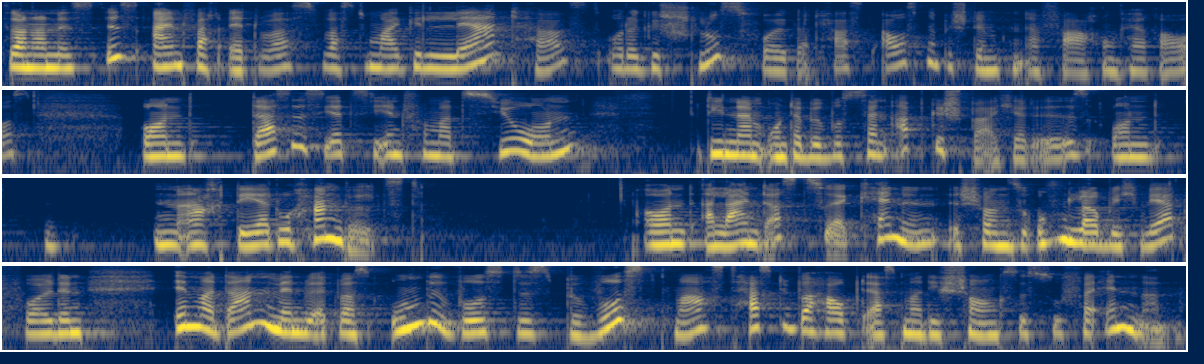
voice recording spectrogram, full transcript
sondern es ist einfach etwas, was du mal gelernt hast oder geschlussfolgert hast aus einer bestimmten Erfahrung heraus. Und das ist jetzt die Information, die in deinem Unterbewusstsein abgespeichert ist und nach der du handelst. Und allein das zu erkennen, ist schon so unglaublich wertvoll, denn immer dann, wenn du etwas Unbewusstes bewusst machst, hast du überhaupt erstmal die Chance, es zu verändern.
